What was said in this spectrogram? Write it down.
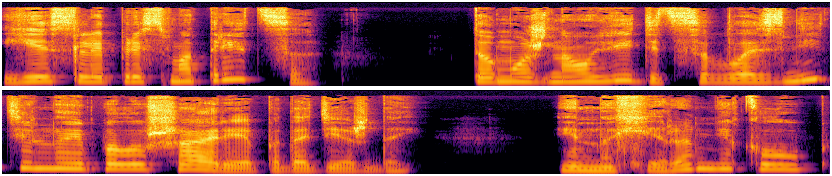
Если присмотреться, то можно увидеть соблазнительные полушария под одеждой. И нахера мне клуб,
